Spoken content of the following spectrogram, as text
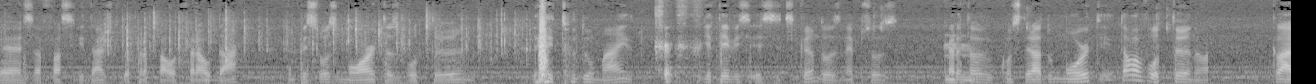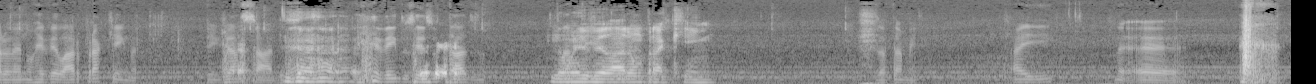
É essa facilidade que dá pra fraudar com pessoas mortas votando e tudo mais. Porque teve esse- esses escândalos, né? Pessoas o cara Uhum. tava considerado morto e tava votando. ó. Claro, né? Não revelaram pra quem, mas a gente já sabe. Né? Vendo os resultados. né? Não Na revelaram TV, pra quem. Exatamente. Aí. né, É...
